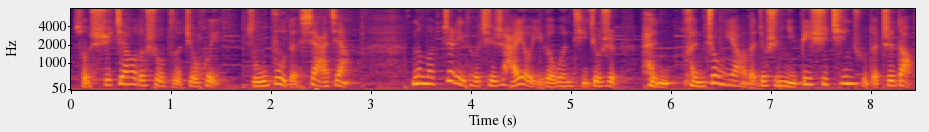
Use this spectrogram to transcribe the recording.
所需交的数字就会逐步的下降。那么这里头其实还有一个问题，就是很很重要的，就是你必须清楚的知道，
